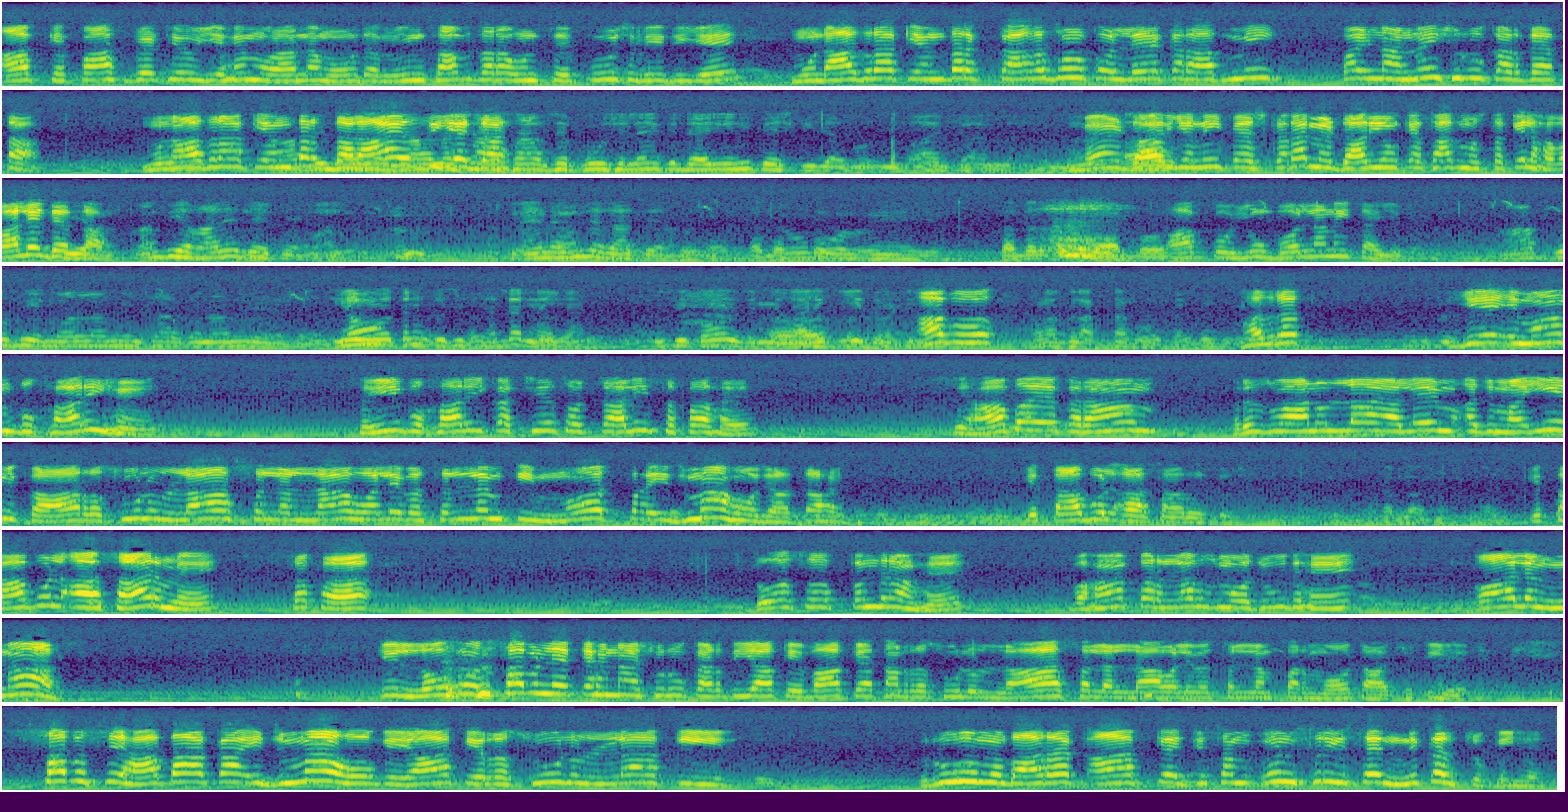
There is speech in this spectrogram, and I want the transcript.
آپ کے پاس بیٹھے ہوئے ہیں مولانا محمود امین صاحب ذرا ان سے پوچھ لیجیے مناظرہ کے اندر کاغذوں کو لے کر آدمی پڑھنا نہیں شروع کر دیتا۔ مناظرہ کے اندر دلائل دیے صاحب سے پوچھ لیں کہ ڈائری نہیں پیش کی جاتی میں ڈائری نہیں پیش کرا میں ڈائریوں کے ساتھ مستقل حوالے دیتا۔ ہوں ہم بھی حوالے دیتے ہیں۔ لگاتے ہیں آپ کو یوں بولنا نہیں چاہیے۔ آپ کو بھی مولانا صاحب کا نام نہیں ہے اب حضرت یہ امام بخاری ہیں۔ صحیح بخاری کا چھ سو چالیس صفحہ ہے۔ صحابہ کرام رضوان اللہ علیہ اجمعین کا رسول اللہ صلی اللہ علیہ وسلم کی موت پر اجماع ہو جاتا ہے۔ کتاب الآثار کتاب الآثار میں صفحہ دو سو پندرہ ہے۔ وہاں پر لفظ موجود ہیں۔ قال الناس کہ لوگوں سب نے کہنا شروع کر دیا کہ واقعتا رسول اللہ صلی اللہ علیہ وسلم پر موت آ چکی ہے۔ سب صحابہ کا اجماع ہو گیا کہ رسول اللہ کی روح مبارک آپ کے جسم انسری سے نکل چکی ہے۔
